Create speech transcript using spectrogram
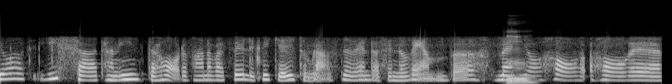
Jag gissar att han inte har det för han har varit väldigt mycket utomlands nu ända sedan november. Men Mm. jag har, har eh,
